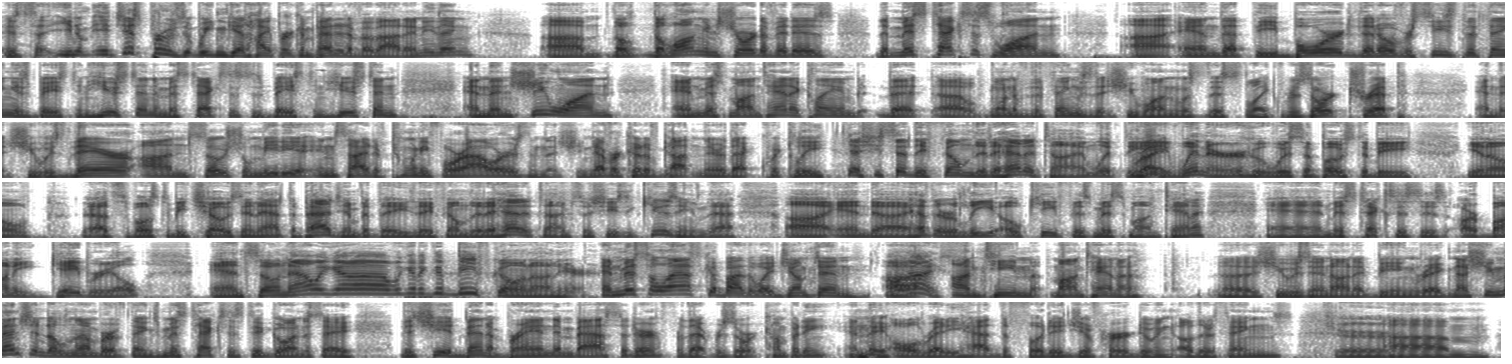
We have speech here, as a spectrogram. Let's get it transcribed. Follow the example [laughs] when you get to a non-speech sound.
It's you know it just proves that we can get hyper competitive about anything. Um, the the long and short of it is that Miss Texas won, uh, and that the board that oversees the thing is based in Houston, and Miss Texas is based in Houston, and then she won, and Miss Montana claimed that uh, one of the things that she won was this like resort trip. And that she was there on social media inside of 24 hours, and that she never could have gotten there that quickly. Yeah, she said they filmed it ahead of time with the Right. winner who was supposed to be, you know, that's supposed to be chosen at the pageant, but they they filmed it ahead of time. So she's accusing him of that. Uh, and uh, Heather Lee O'Keefe is Miss Montana, and Miss Texas is R'Bonney Gabriel. And so now we got a, we got a good beef going on here. And Miss Alaska, by the way, jumped in Oh, uh, nice. on Team Montana. Uh, she was in on it being rigged. Now, she mentioned a number of things. Miss Texas did go on to say that she had been a brand ambassador for that resort company, and they already had the footage of her doing other things. Sure. Um,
